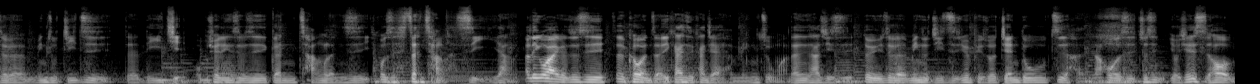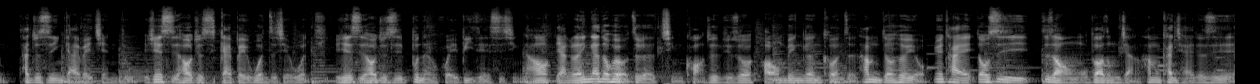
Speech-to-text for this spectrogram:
这个民主机制的理解，我不确定是不是跟常人是或是正常人是一样的。那另外一个就是这个柯文哲一开始看起来很民主嘛，但是他其实对于这个民主机制，因为比如说监督制衡，然后或者是就是有些时候他就是应该被监督，有些时候就是该被问这些问题，有些时候就是不能回避这些事情。然后两个人应该都会有这个情况，就是比如说郝龙斌跟柯文哲，他们都会有，因为他也都是这种我不知道怎么讲，他们看起来就是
